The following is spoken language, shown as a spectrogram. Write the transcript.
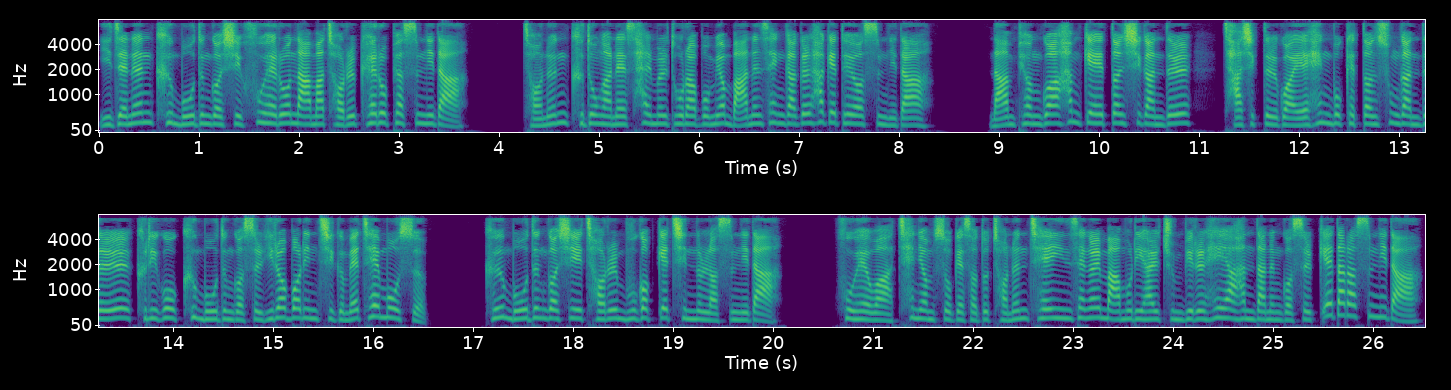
이제는 그 모든 것이 후회로 남아 저를 괴롭혔습니다. 저는 그동안의 삶을 돌아보며 많은 생각을 하게 되었습니다. 남편과 함께했던 시간들, 자식들과의 행복했던 순간들, 그리고 그 모든 것을 잃어버린 지금의 제 모습. 그 모든 것이 저를 무겁게 짓눌렀습니다. 후회와 체념 속에서도 저는 제 인생을 마무리할 준비를 해야 한다는 것을 깨달았습니다.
